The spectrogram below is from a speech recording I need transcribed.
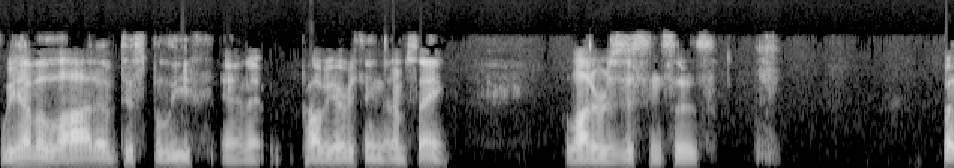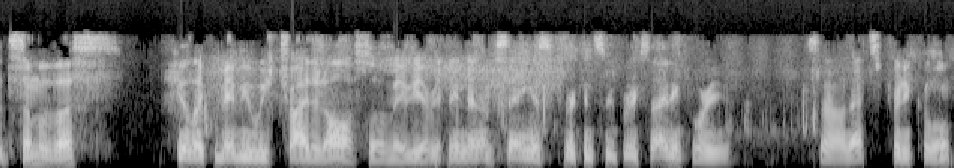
We have a lot of disbelief and probably everything that I'm saying, a lot of resistances. But some of us feel like maybe we've tried it all, so maybe everything that I'm saying is freaking super exciting for you. So that's pretty cool.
